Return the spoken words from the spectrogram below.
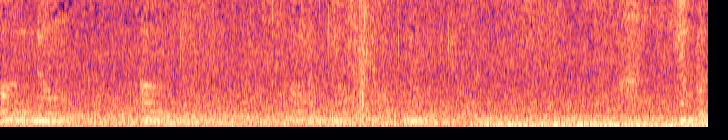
oh no, oh no, oh no, no, no. Ya ampun.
